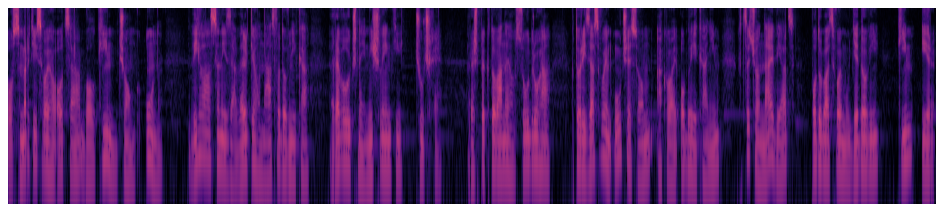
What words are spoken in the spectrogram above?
Po smrti svojho otca bol Kim Jong-un vyhlásený za veľkého následovníka revolučnej myšlienky Čučche, rešpektovaného súdruha, ktorý za svojim účesom, ako aj obliekaním, chce čo najviac podobať svojmu dedovi Kim Ir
